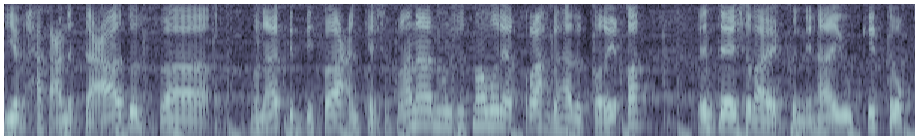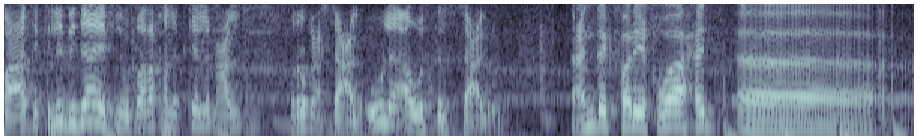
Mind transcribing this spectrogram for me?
يبحث عن التعادل فهناك الدفاع انكشف. أنا من وجهة نظري أقرأه بهذه الطريقة. أنت إيش رأيك في النهاية؟ وكيف توقعاتك لبداية المباراة؟ خلينا نتكلم عن الربع ساعة الأولى أو الثلث ساعة الأولى. عندك فريق واحد آه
